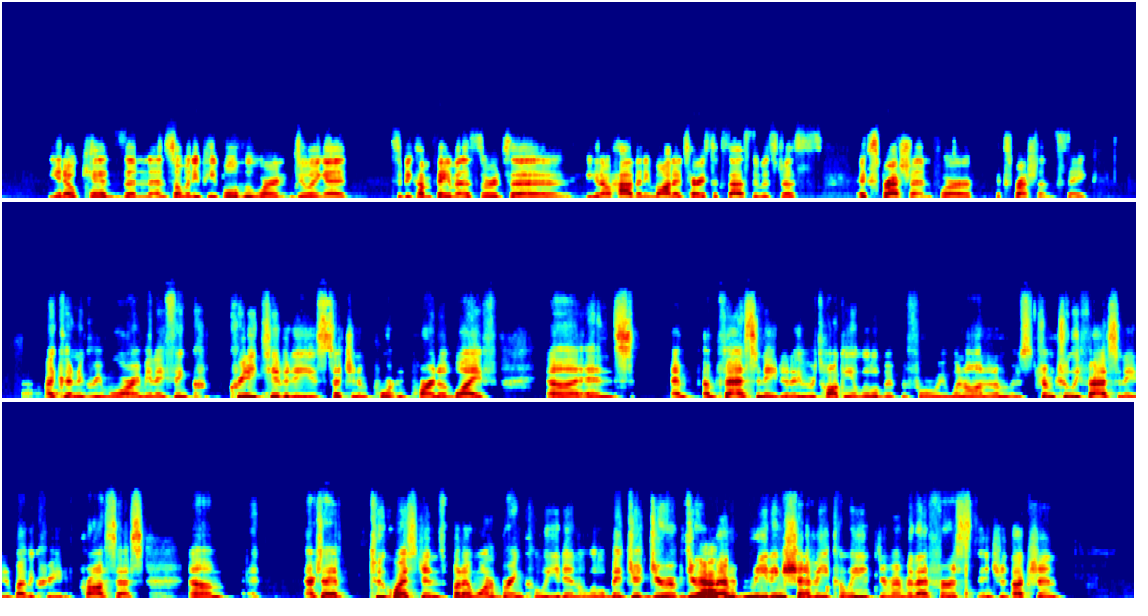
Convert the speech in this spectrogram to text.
you know kids and and so many people who weren't doing it to become famous or to you know have any monetary success it was just expression for expression's sake so. i couldn't agree more i mean i think creativity is such an important part of life uh, and I'm, I'm fascinated. We were talking a little bit before we went on, and I'm, I'm truly fascinated by the creative process. Um, actually, I have two questions, but I want to bring Khalid in a little bit. Do, do you, do you yeah. remember meeting Chevy Khalid? Do you remember that first introduction?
